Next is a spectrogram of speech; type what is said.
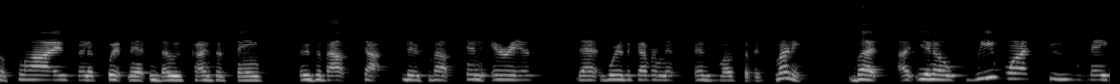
supplies and equipment and those kinds of things. There's about there's about ten areas that where the government spends most of its money. But uh, you know, we want to make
